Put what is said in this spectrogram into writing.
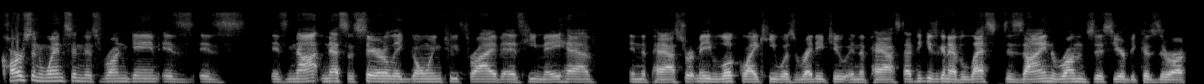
Carson Wentz in this run game is is is not necessarily going to thrive as he may have in the past, or it may look like he was ready to in the past. I think he's going to have less designed runs this year because there are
